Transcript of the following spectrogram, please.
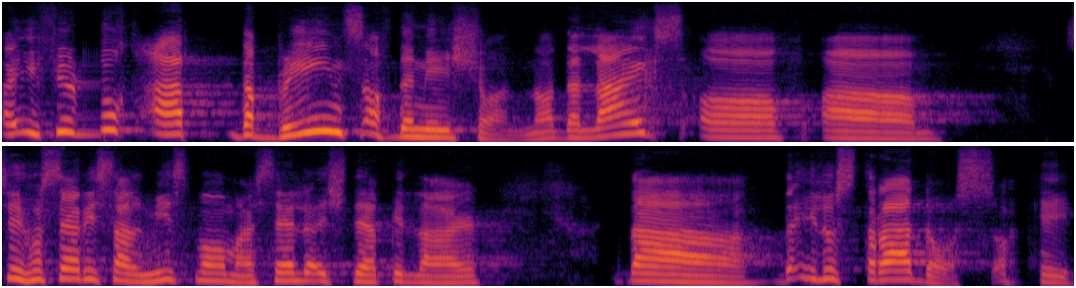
uh, if you look at the brains of the nation, no, the likes of um, si Jose Rizal mismo, Marcelo H. Del Pilar, the, the Ilustrados, okay,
